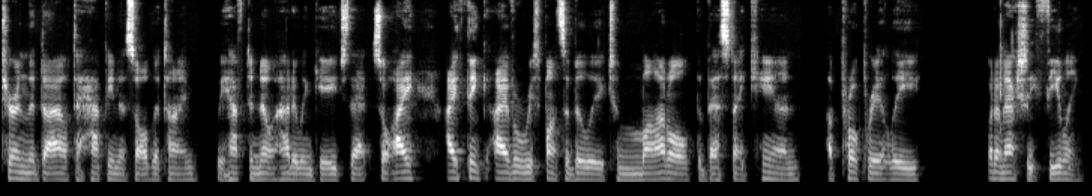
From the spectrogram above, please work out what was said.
turn the dial to happiness all the time. We have to know how to engage that. So I I think I have a responsibility to model the best I can appropriately what I'm actually feeling.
